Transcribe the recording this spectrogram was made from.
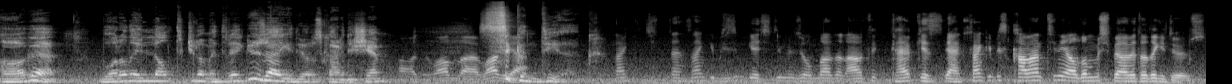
Abi bu arada 56 kilometre güzel gidiyoruz kardeşim. Abi vallahi var ya. Sıkıntı yok. Sanki cidden sanki bizim geçtiğimiz yollardan artık herkes yani sanki biz karantinaya alınmış bir haritada gidiyoruz.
